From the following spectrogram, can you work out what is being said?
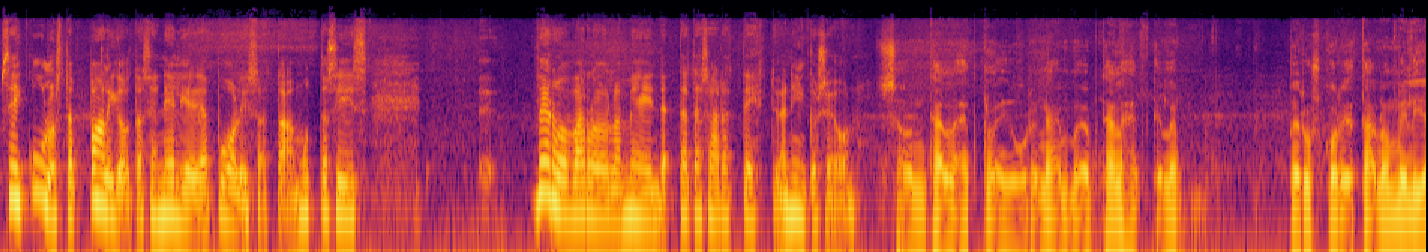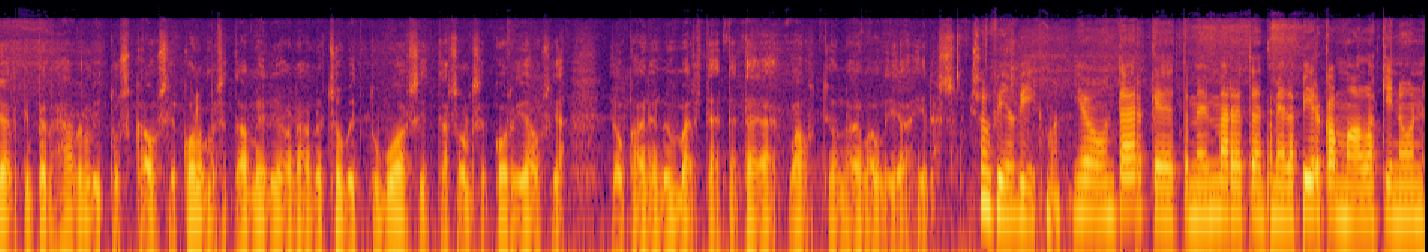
Se ei kuulosta paljolta se 4,5, mutta siis verovaroilla me ei tätä saada tehtyä, niinkö se on? Se on tällä hetkellä juuri näin. Tällä hetkellä peruskorjataan on miljardi per hallituskausi ja 300 miljoonaa on nyt sovittu vuositasolla se korjaus ja jokainen ymmärtää, että tämä vauhti on aivan liian hidas. Sofia Viikman. Joo, on tärkeää, että me ymmärretään, että meillä Pirkanmaallakin on,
